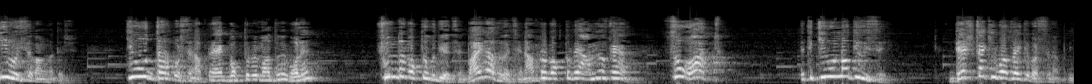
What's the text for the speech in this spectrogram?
কি হয়েছে বাংলাদেশ? কি উদ্ধার করছেন? আপনার এক বক্তব্যের মাধ্যমে বলেন। সুন্দর বক্তব্য দিয়েছেন, ভাইরাল হয়েছেন। আপনার বক্তব্যে আমিও ফ্যান সো হোয়াট এতে কি উন্নতি হয়েছে? দেশটা কি বদলাইতে পারছেন আপনি?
